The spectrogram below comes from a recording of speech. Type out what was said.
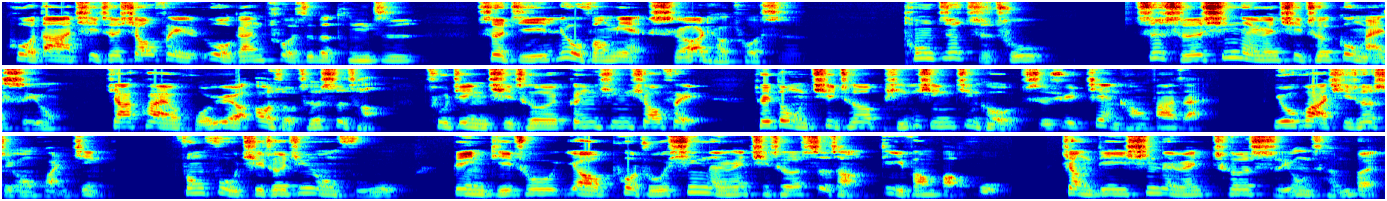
扩大汽车消费若干措施的通知，涉及六方面十二条措施。通知指出，支持新能源汽车购买使用，加快活跃二手车市场，促进汽车更新消费，推动汽车平行进口持续健康发展，优化汽车使用环境，丰富汽车金融服务。并提出要破除新能源汽车市场地方保护，降低新能源车使用成本，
